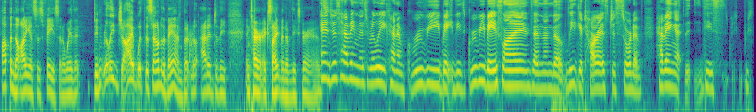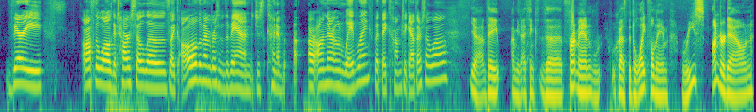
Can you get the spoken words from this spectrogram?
up in the audience's face in a way that didn't really jibe with the sound of the band, but added to the entire excitement of the experience. And just having this really kind of groovy, ba- these groovy bass lines, and then the lead guitarist just sort of having a, these very off the wall guitar solos. Like all the members of the band just kind of are- are on their own wavelength, but they come together so well. Yeah, they. I mean, I think the frontman, who has the delightful name Rhys Underdown,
